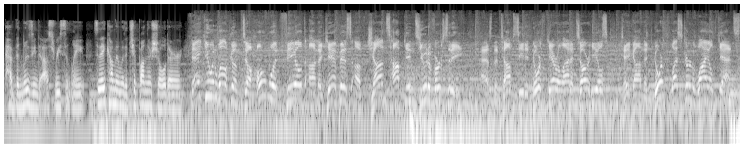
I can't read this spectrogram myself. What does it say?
have been losing to us recently. So they come in with a chip on their shoulder. Thank you and welcome to Homewood Field on the campus of Johns Hopkins University. As the top-seeded North Carolina Tar Heels take on the Northwestern Wildcats.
